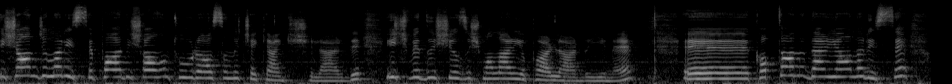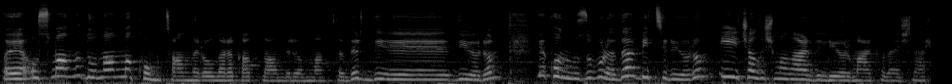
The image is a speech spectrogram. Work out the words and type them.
Nişancılar ise padişahın tuğrasını çeken kişilerdi. İç ve dış yazışmalar yaparlardı yine. E, Kaptanı Deryalar ise e, Osmanlı donanma komutanları olarak adlandırılmaktadır di- e, diyorum. Ve konumuzu burada bitiriyorum. İyi çalışmalar diliyorum arkadaşlar.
